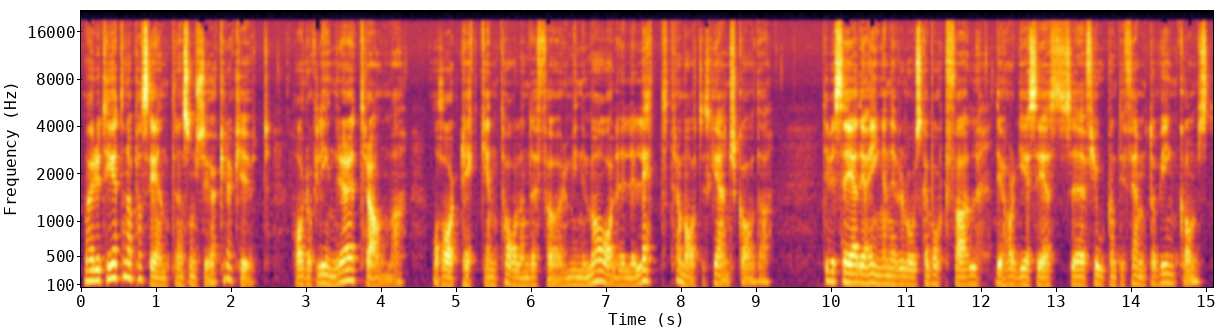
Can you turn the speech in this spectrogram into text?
Majoriteten av patienterna som söker akut har dock lindrigare trauma och har tecken talande för minimal eller lätt traumatisk hjärnskada. Det vill säga de har inga neurologiska bortfall, de har GCS 14 15 av inkomst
